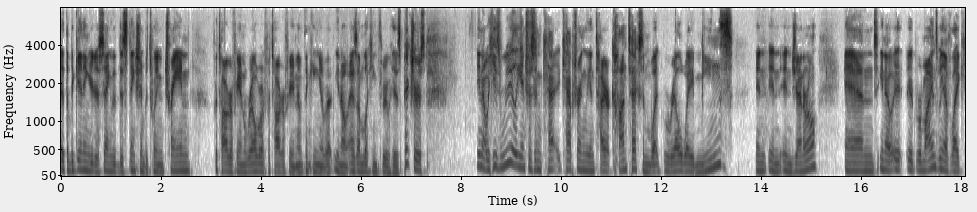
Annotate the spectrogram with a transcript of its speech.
at the beginning you're just saying the distinction between train photography and railroad photography, and I'm thinking about, you know, as I'm looking through his pictures, you know, he's really interested in ca- capturing the entire context and what railway means in in in general. And you know it it reminds me of like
